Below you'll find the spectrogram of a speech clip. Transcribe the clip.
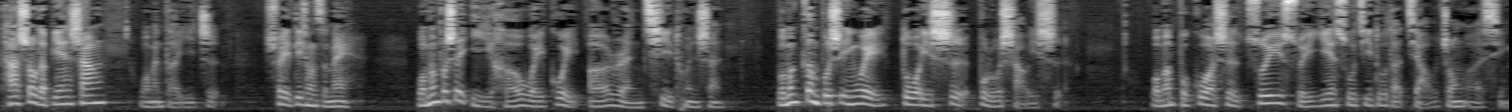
他受的鞭伤，我们得医治。所以弟兄姊妹。我们不是以和为贵而忍气吞声，我们更不是因为多一事不如少一事，我们不过是追随耶稣基督的脚踪而行。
